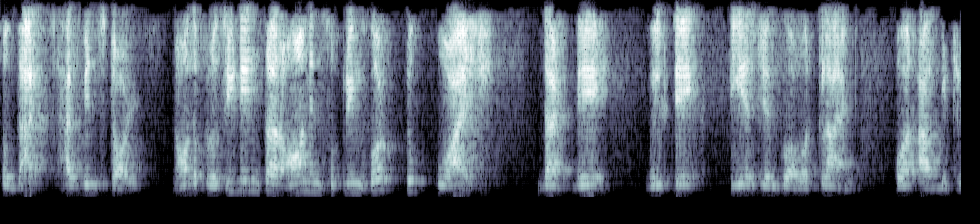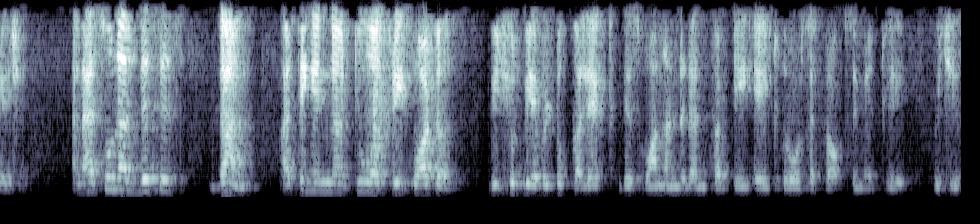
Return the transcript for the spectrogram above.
So that has been stalled. Now the proceedings are on in Supreme Court to quash that they will take TS Genco, our client, for arbitration. And as soon as this is done, I think in uh, two or three quarters, we should be able to collect this 138 crores approximately, which is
